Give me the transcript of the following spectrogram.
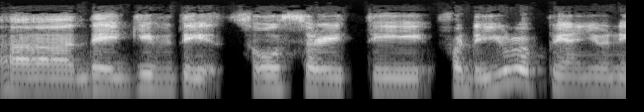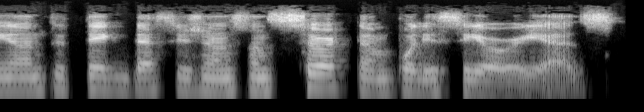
uh, they give the authority for the European Union to take decisions on certain policy areas.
